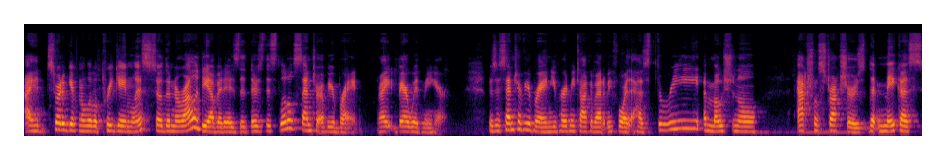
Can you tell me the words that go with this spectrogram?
i had sort of given a little pre-game list so the neurology of it is that there's this little center of your brain right bear with me here there's a center of your brain you've heard me talk about it before that has three emotional actual structures that make us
